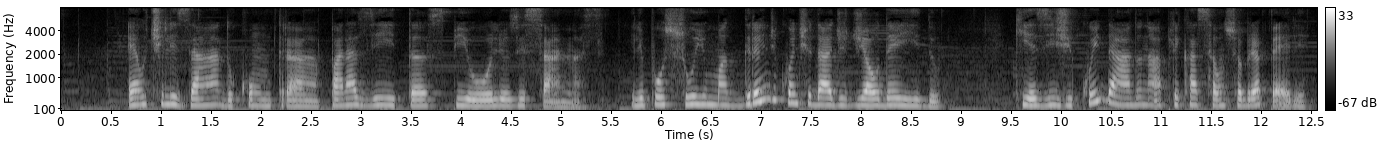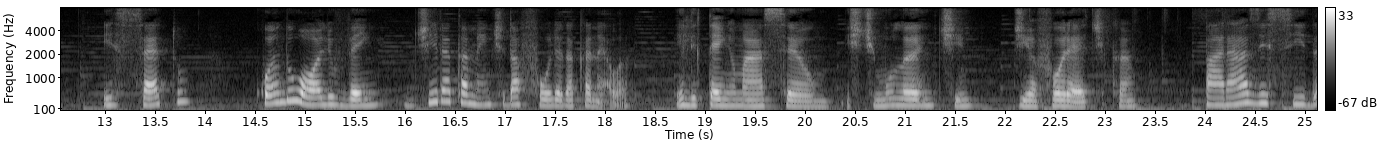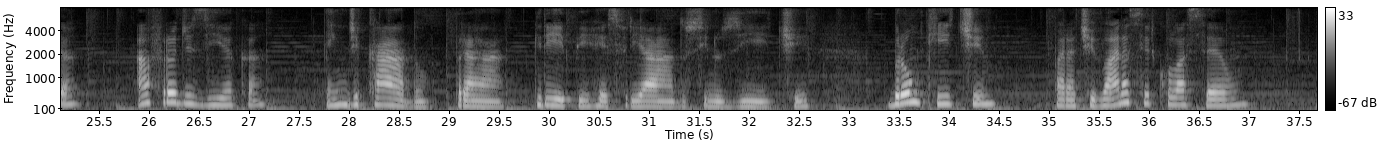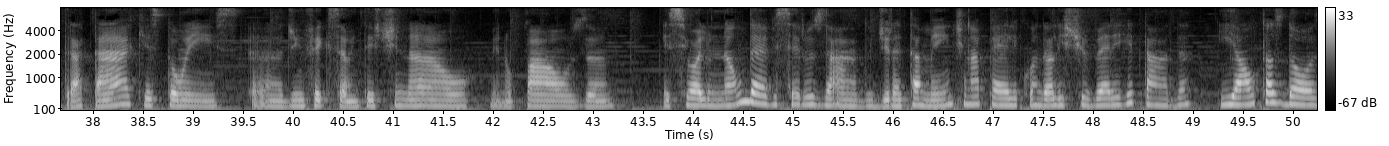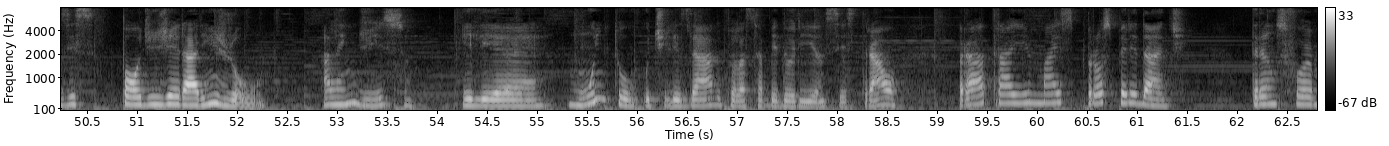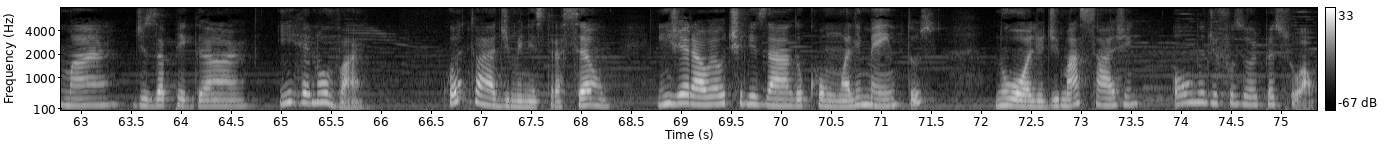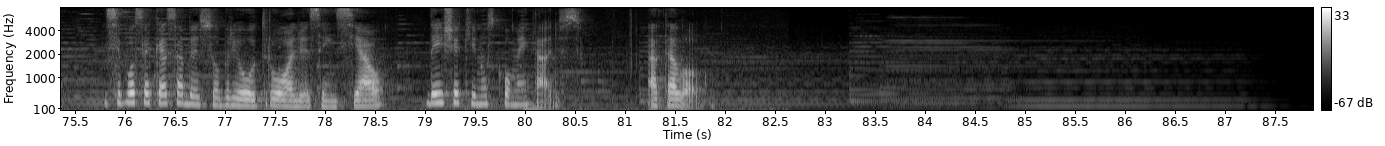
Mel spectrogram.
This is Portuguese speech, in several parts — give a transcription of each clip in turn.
É utilizado contra parasitas, piolhos e sarnas. Ele possui uma grande quantidade de aldeído, que exige cuidado na aplicação sobre a pele, exceto quando o óleo vem diretamente da folha da canela. Ele tem uma ação estimulante, diaforética, parasicida, afrodisíaca, é indicado para gripe, resfriado, sinusite, bronquite, para ativar a circulação, tratar questões uh, de infecção intestinal, menopausa. Esse óleo não deve ser usado diretamente na pele quando ela estiver irritada e altas doses pode gerar enjoo. Além disso, ele é muito utilizado pela sabedoria ancestral para atrair mais prosperidade, transformar, desapegar e renovar. Quanto à administração, em geral é utilizado com alimentos, no óleo de massagem ou no difusor pessoal. E se você quer saber sobre outro óleo essencial, deixe aqui nos comentários. Até logo!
